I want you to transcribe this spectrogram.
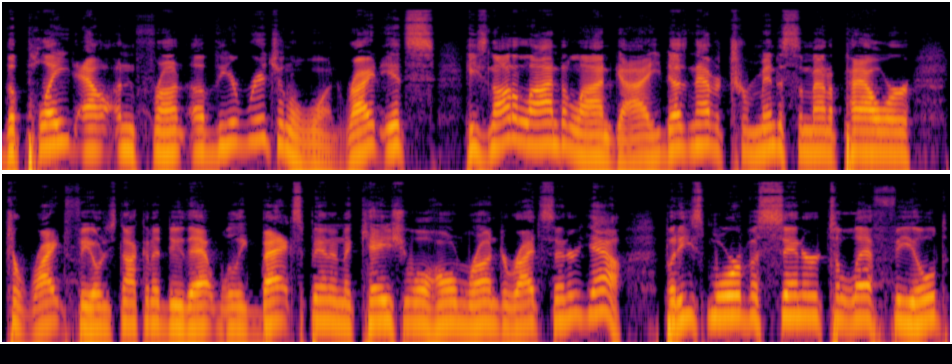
the plate out in front of the original one, right? It's he's not a line to line guy. He doesn't have a tremendous amount of power to right field. He's not going to do that. Will he backspin an occasional home run to right center? Yeah, but he's more of a center to left field,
